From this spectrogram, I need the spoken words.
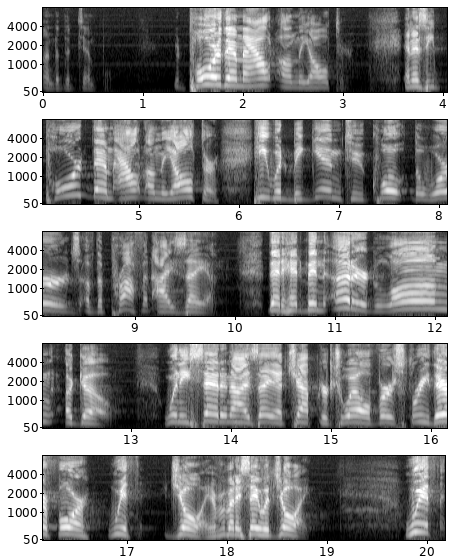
under the temple. He would pour them out on the altar. And as he poured them out on the altar, he would begin to quote the words of the prophet Isaiah that had been uttered long ago when he said in Isaiah chapter 12, verse 3, Therefore, with joy. Everybody say, with joy. With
